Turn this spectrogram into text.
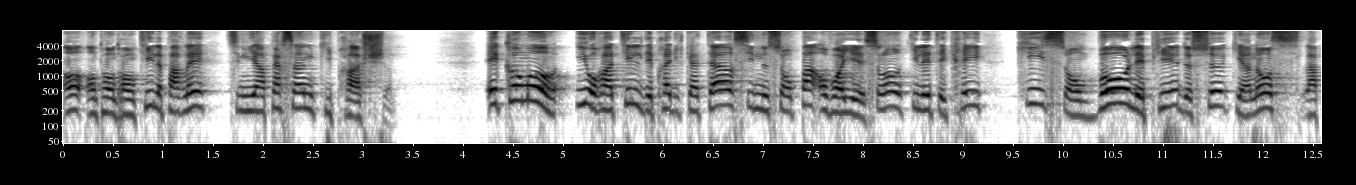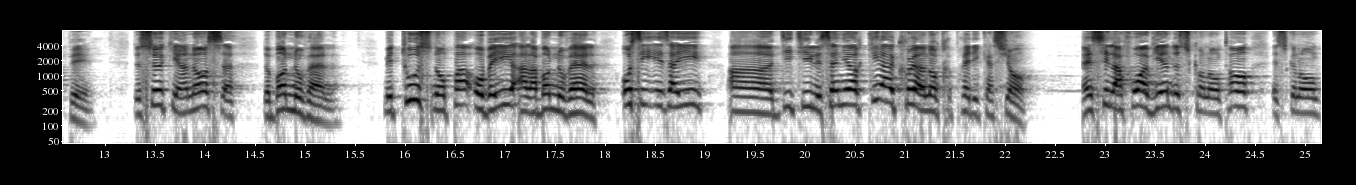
en- entendront-ils parler s'il n'y a personne qui prêche? Et comment y aura-t-il des prédicateurs s'ils ne sont pas envoyés Selon qu'il est écrit, qui sont beaux les pieds de ceux qui annoncent la paix, de ceux qui annoncent de bonnes nouvelles. Mais tous n'ont pas obéi à la bonne nouvelle. Aussi Isaïe euh, dit-il, Seigneur, qui a cru à notre prédication? Ainsi la foi vient de ce qu'on entend et ce qu'on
